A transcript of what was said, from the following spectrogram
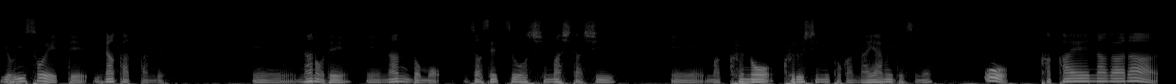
寄り添えていなかったんです。え、なので、え、何度も挫折をしましたし、え、まあ、苦悩、苦しみとか悩みですね、を抱えながら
